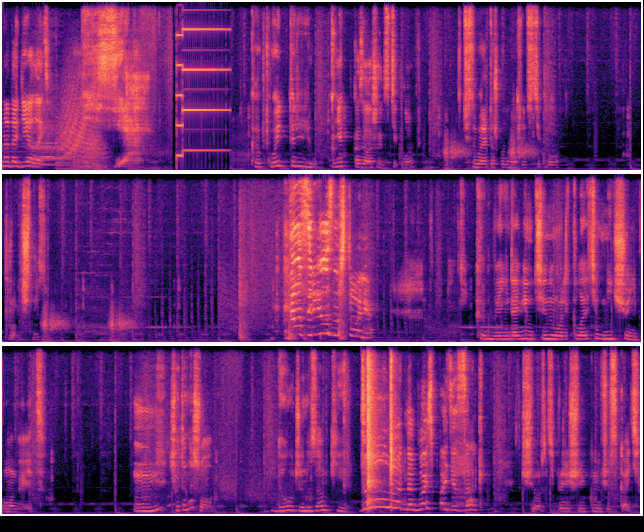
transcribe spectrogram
Надо делать? Какой-то люк. Мне казалось, что это стекло. Честно говоря, я тоже подумал, что это стекло. Прочный. Да он серьезно, что ли? Как бы я ни давил, тянул или колотил, ничего не помогает. Что ты нашел? Да вот же на замке. Да ладно, господи, Зак. Черт, теперь еще и ключ искать.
